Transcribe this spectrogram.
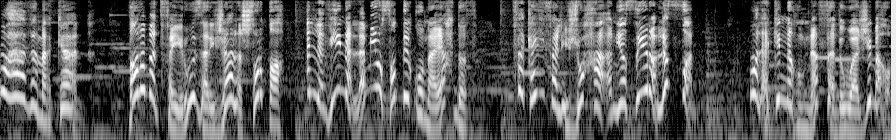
وهذا ما كان. طلبت فيروزة رجال الشرطة الذين لم يصدقوا ما يحدث. فكيف لجحا أن يصير لصا؟ ولكنهم نفذوا واجبهم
